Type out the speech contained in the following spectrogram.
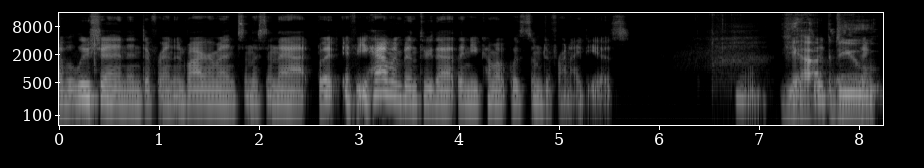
evolution and different environments and this and that. But if you haven't been through that, then you come up with some different ideas. Yeah. Do you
